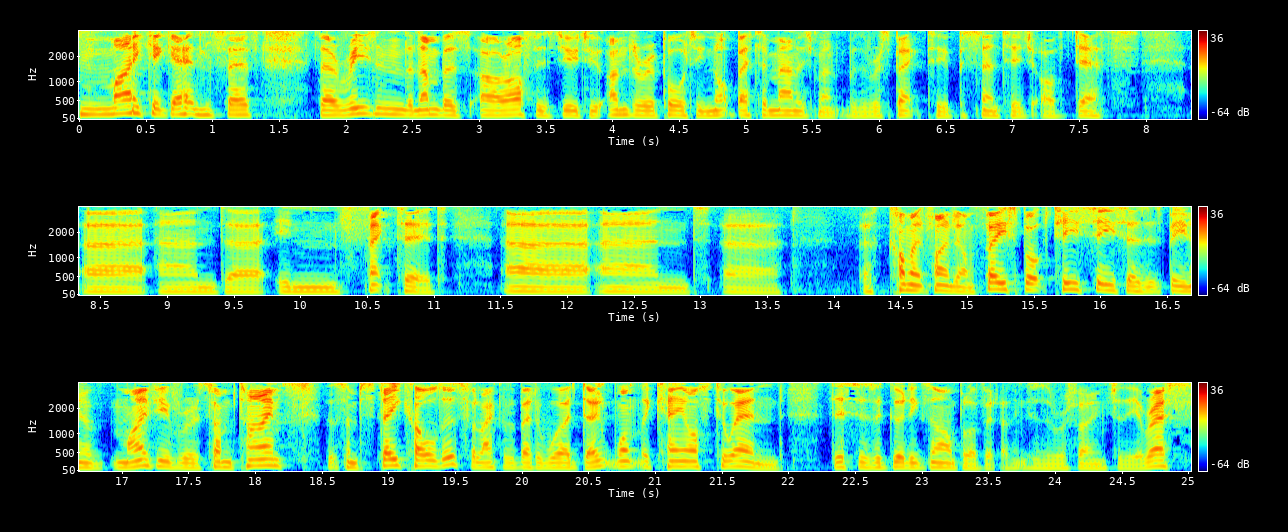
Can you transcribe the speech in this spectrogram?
Mike again says the reason the numbers are off is due to underreporting, not better management, with respect to percentage of deaths uh, and uh, infected. Uh, and uh, a comment finally on Facebook. TC says it's been a, my view for some time that some stakeholders, for lack of a better word, don't want the chaos to end. This is a good example of it. I think this is referring to the arrests.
